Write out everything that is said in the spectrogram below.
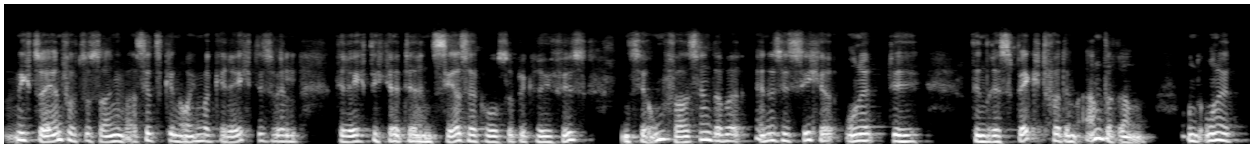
nicht so einfach zu sagen, was jetzt genau immer gerecht ist, weil Gerechtigkeit ja ein sehr, sehr großer Begriff ist und sehr umfassend. Aber eines ist sicher, ohne die, den Respekt vor dem anderen und ohne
